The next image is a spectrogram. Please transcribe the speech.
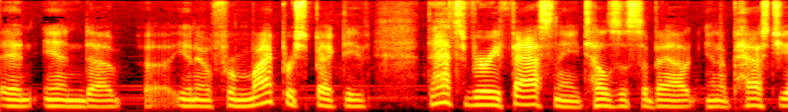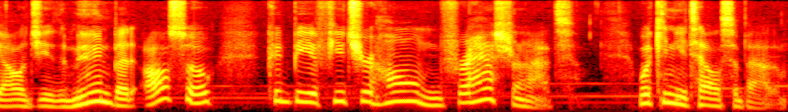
and and uh, uh, you know, from my perspective, that's very fascinating. It tells us about you know past geology of the moon, but also could be a future home for astronauts. What can you tell us about them?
